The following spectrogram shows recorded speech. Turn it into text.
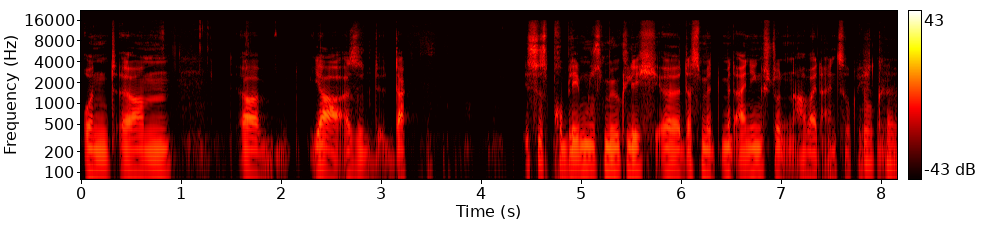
Und ähm, äh, ja, also da ist es problemlos möglich, äh, das mit, mit einigen Stunden Arbeit einzurichten. Okay.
